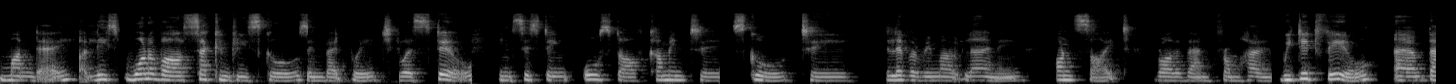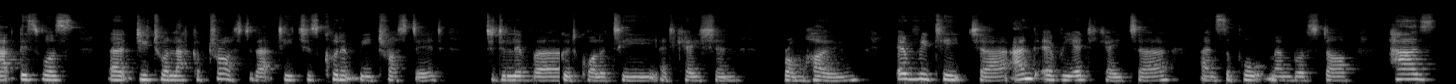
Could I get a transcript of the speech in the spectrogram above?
Monday, at least one of our secondary schools in Redbridge was still insisting all staff come into school to deliver remote learning on site rather than from home. We did feel um, that this was uh, due to a lack of trust, that teachers couldn't be trusted to deliver good quality education from home. Every teacher and every educator and support member of staff has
